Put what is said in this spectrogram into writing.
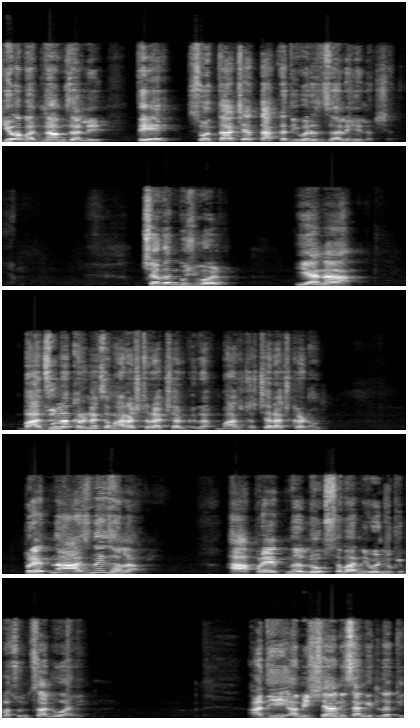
किंवा बदनाम झाले ते स्वतःच्या ताकदीवरच झाले हे लक्षात घ्या. छगन भुजबळ यांना बाजूला करण्याचा महाराष्ट्र राजकार महाराष्ट्राच्या राजकारणात प्रयत्न आज नाही झाला. हा प्रयत्न लोकसभा निवडणुकीपासून चालू आहे. आधी अमित शहानी सांगितलं की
